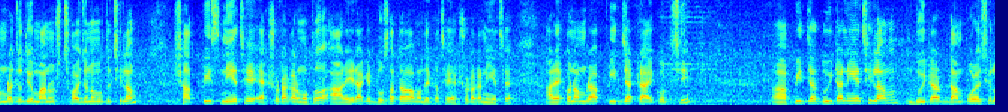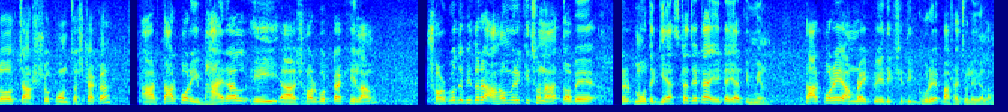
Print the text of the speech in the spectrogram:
আমরা যদিও মানুষ ছয়জনের মতো ছিলাম। সাত পিস নিয়েছে একশো টাকার মতো, আর এর আগে ডোসাটাও আমাদের কাছে একশো টাকা নিয়েছে। আর এখন আমরা পিৎজা ট্রাই করছি। পিৎজা দুইটা নিয়েছিলাম, দুইটার দাম পড়েছিল চারশো পঞ্চাশ টাকা। আর তারপরেই ভাইরাল এই শরবতটা খেলাম। শরবতের ভিতরে আহমের কিছু না, তবে মধ্যে গ্যাসটা যেটা, এটাই আর কি মেন তারপরে আমরা একটু এদিক সেদিক ঘুরে বাসায় চলে গেলাম।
